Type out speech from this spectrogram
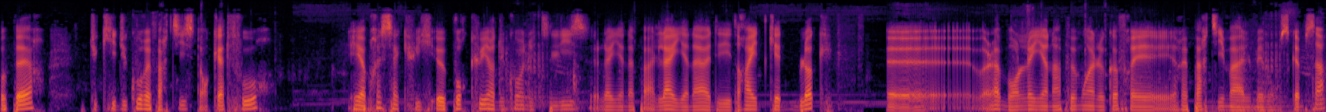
hoppers, qui du coup répartissent dans 4 fours. Et après ça cuit. pour cuire, du coup on utilise, là il y en a pas, là il y en a des dried cat blocks. Là il y en a un peu moins, le coffre est réparti mal, mais bon c'est comme ça.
